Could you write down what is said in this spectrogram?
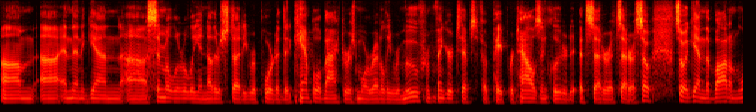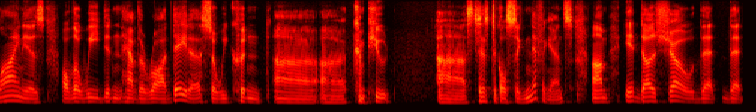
Um, uh, and then again, uh, similarly, another study reported that Campylobacter is more readily removed from fingertips if a paper towel is included, et cetera, et cetera. So, so again, the bottom line is, although we didn't have the raw data, so we couldn't uh, uh compute uh, statistical significance, um, it does show that that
